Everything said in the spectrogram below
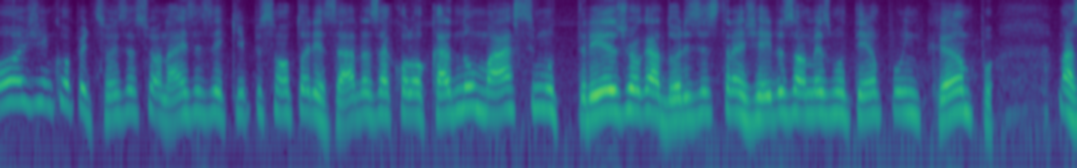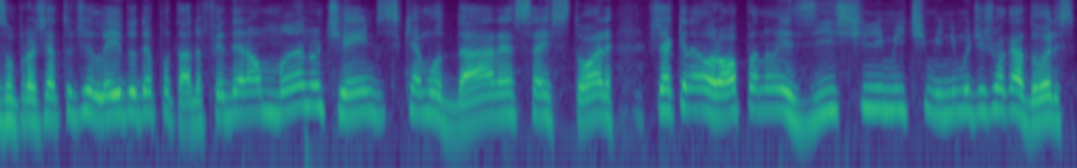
Hoje, em competições nacionais, as equipes são autorizadas a colocar no máximo três jogadores estrangeiros ao mesmo tempo em campo. Mas um projeto de lei do deputado federal Mano Changes quer mudar essa história, já que na Europa não existe limite mínimo de jogadores.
